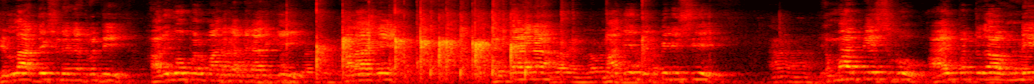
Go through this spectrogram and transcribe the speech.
జిల్లా అధ్యక్షుడైనటువంటి హరిగోపాల్ మాదిగన్న గారికి అలాగే ఆయన మాజీ డిప్యూటీసీ ఎంఆర్పిఎస్కు ఆయపట్టుగా ఉండి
